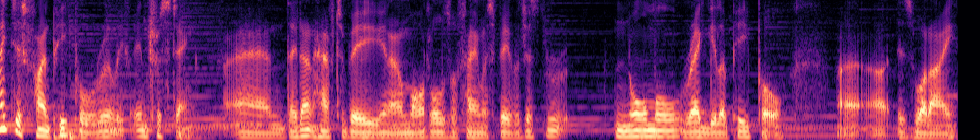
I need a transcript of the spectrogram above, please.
I just find people really interesting, and they don't have to be, you know, models or famous people, just normal, regular people uh, is what I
